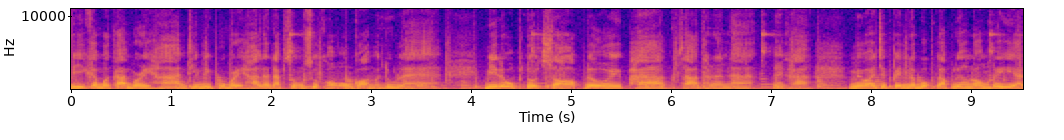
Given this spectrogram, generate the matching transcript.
มีกรรมการบริหารที่มีผู้บริหารระดับสูงสุดขององค์กรมาดูแล มีระบบตรวจสอบโดยภาคสาธารณะนะคะ ไม่ว่าจะเป็นระบบรับเรื่องร้องเรียน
